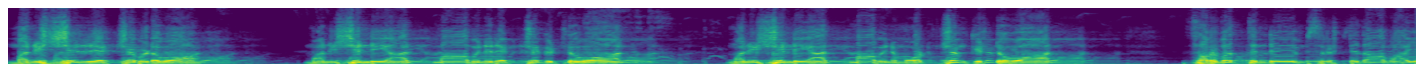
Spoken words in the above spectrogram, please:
മനുഷ്യൻ രക്ഷപ്പെടുവാൻ മനുഷ്യന്റെ ആത്മാവിന് രക്ഷ കിട്ടുവാൻ മനുഷ്യന്റെ ആത്മാവിന് മോക്ഷം കിട്ടുവാൻ സർവത്തിന്റെയും സൃഷ്ടിതാവായ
